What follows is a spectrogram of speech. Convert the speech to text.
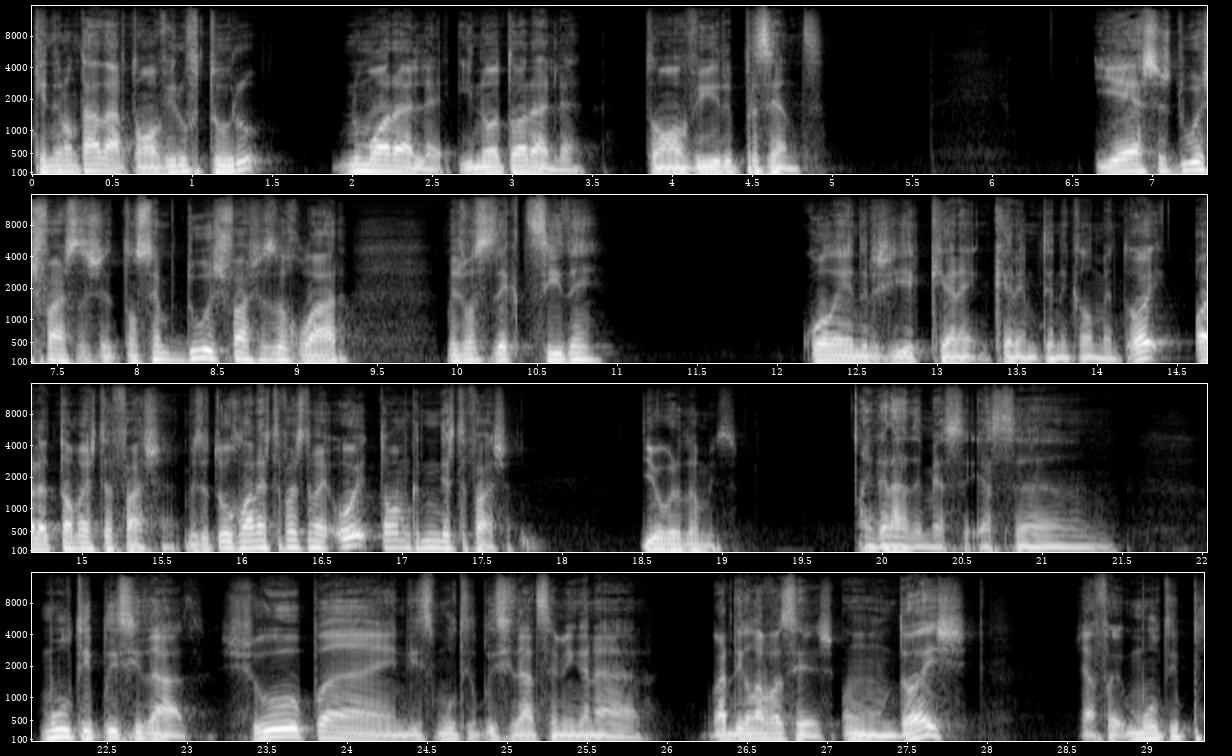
que ainda não está a dar, estão a ouvir o futuro numa orelha e na outra orelha estão a ouvir presente. E é estas duas faixas, estão sempre duas faixas a rolar, mas vocês é que decidem qual é a energia que querem, querem meter naquele momento. Oi, olha, toma esta faixa, mas eu estou a rolar nesta faixa também. Oi, toma um bocadinho desta faixa. E eu agrada-me isso. Agrada-me essa, essa multiplicidade. Chupem, disse multiplicidade sem me enganar. Agora digam lá vocês. Um, dois, já foi. Múltiplo,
